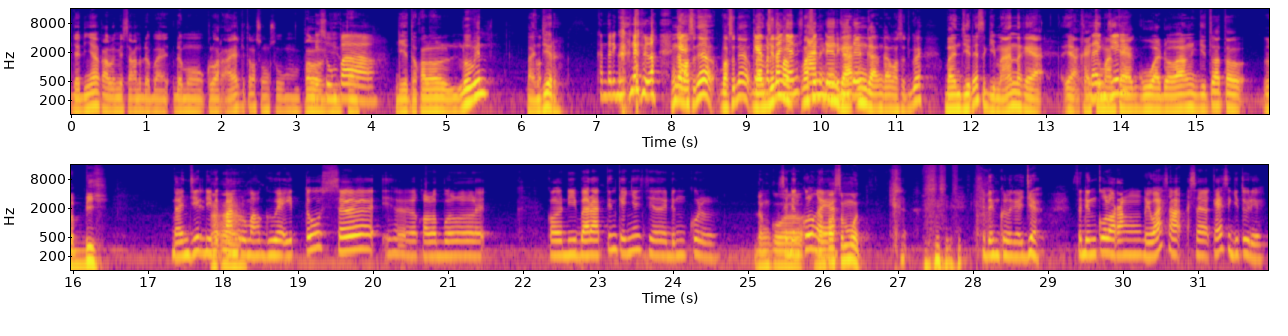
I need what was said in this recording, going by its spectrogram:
Jadinya kalau misalkan udah udah mau keluar air kita langsung sumpel Disumpal. gitu. Gitu. Kalau lu Win banjir. Kan tadi gue udah bilang. Enggak kayak- maksudnya maksudnya kayak banjirnya pertanyaan maksudnya standar enggak gitu. enggak enggak maksud gue banjirnya segimana kayak ya kayak cuman Banjir- kayak gua doang gitu atau lebih. banjir di Uh-uh. depan rumah gue itu se eh, kalau boleh kalau dibaratin kayaknya sedengkul Dengkul Sedengkul nggak dengkul ya? semut. sedengkul gajah sedengkul orang dewasa se kayak segitu deh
